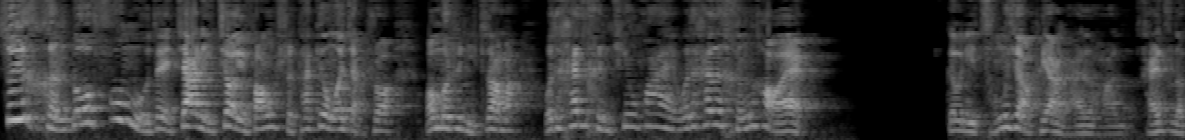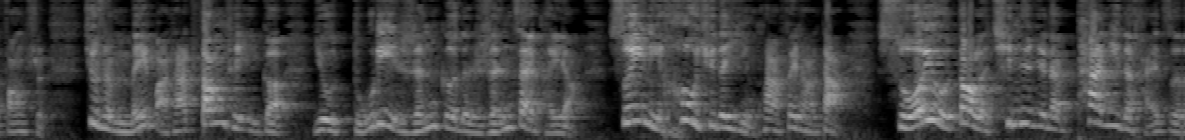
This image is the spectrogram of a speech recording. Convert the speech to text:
所以很多父母在家里教育方式，他跟我讲说：“王博士，你知道吗？我的孩子很听话哎，我的孩子很好哎。”各位，你从小培养孩子孩孩子的方式，就是没把他当成一个有独立人格的人在培养，所以你后续的隐患非常大。所有到了青春阶段叛逆的孩子，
